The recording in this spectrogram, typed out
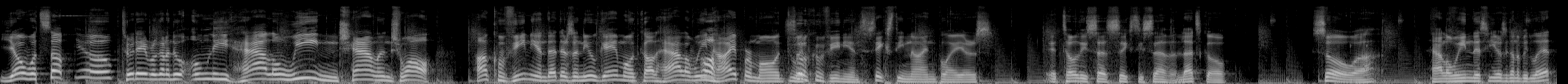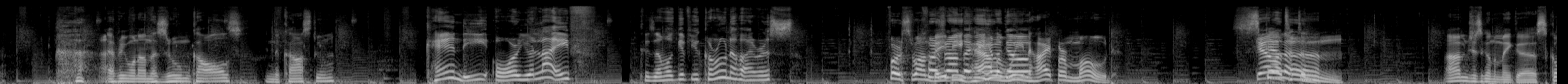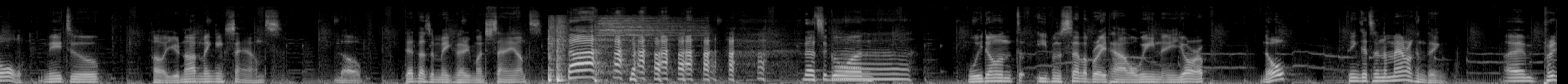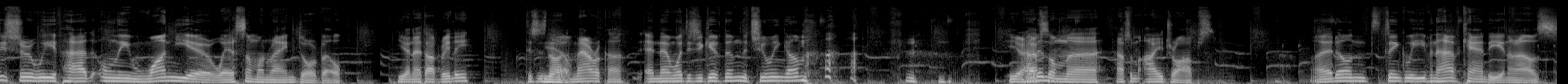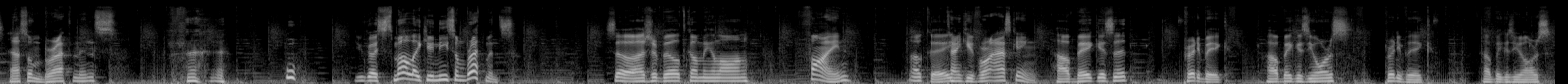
Yo, what's up? Yo. Today we're gonna do only Halloween challenge. Wow, how convenient that there's a new game mode called Halloween Oh, Hyper Mode So convenient. 69 players. It totally says 67. Let's go. So, uh, Halloween this year is gonna be lit. Everyone on the Zoom calls in the costume. Candy or your life, because then we'll give you coronavirus. First one, First baby, round, baby, Halloween. Hyper Mode. Skeleton. I'm just gonna make a skull. Me too. Oh, you're not making sounds. No. That doesn't make very much sense. That's a good one. We don't even celebrate Halloween in Europe. Nope. think it's an American thing. I'm pretty sure we've had only one year where someone rang doorbell. Yeah, and I thought, really? This is Yeah. not America. And then what did you give them? The chewing gum? Here, have some, uh, have some eye drops. I don't think we even have candy in our house. Have some breath mints. You guys smell like you need some breath mints. So, how's your build coming along? Fine. Okay. Thank you for asking. How big is it? Pretty big. How big is yours? Pretty big. How big is yours?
